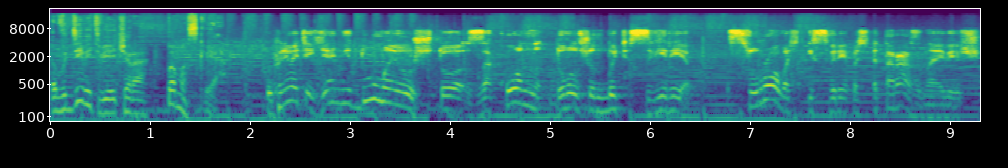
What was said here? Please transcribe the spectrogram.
в 9 вечера по Москве. Вы понимаете, я не думаю, что закон должен быть свиреп. Суровость и свирепость – это разная вещь.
